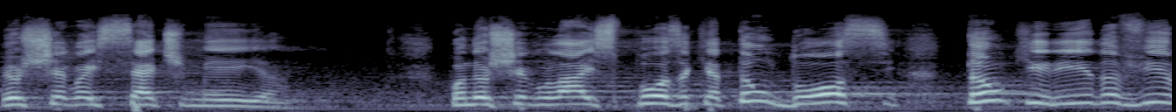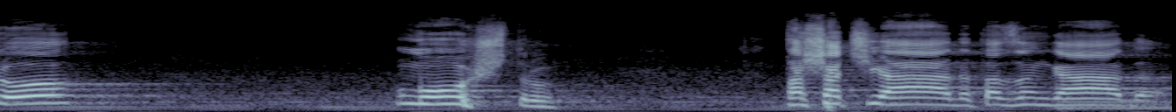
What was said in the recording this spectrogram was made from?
eu chego às sete e meia. Quando eu chego lá, a esposa que é tão doce, tão querida, virou um monstro. Está chateada, está zangada.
